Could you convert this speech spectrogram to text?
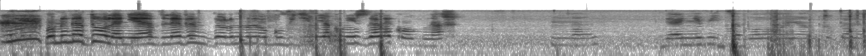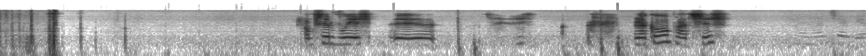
Bo my na dole, nie? W lewym dolnym rogu widzimy, jak on jest daleko od nas. No. Ja nie widzę, bo ja mam tu telefon. Obserwujesz... Yy... Na kogo patrzysz? No na ciebie.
